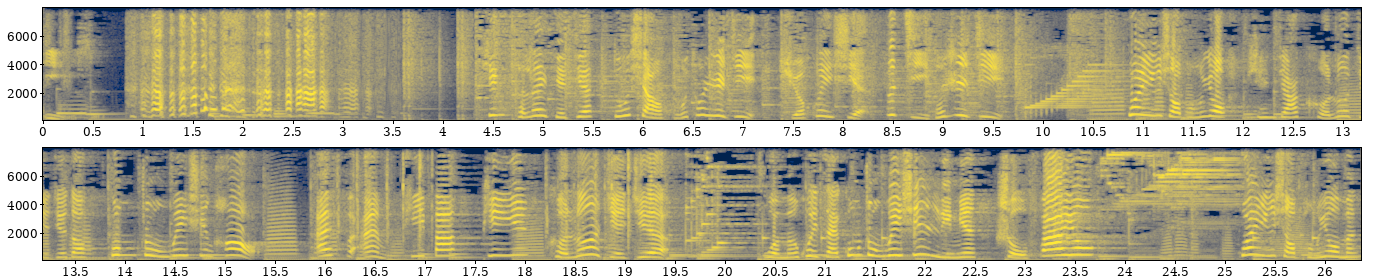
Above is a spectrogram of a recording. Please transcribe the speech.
意思。听可乐姐姐读《小糊涂日记》。学会写自己的日记，欢迎小朋友添加可乐姐姐的公众微信号，FM T 八拼音可乐姐姐，我们会在公众微信里面首发哟。欢迎小朋友们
